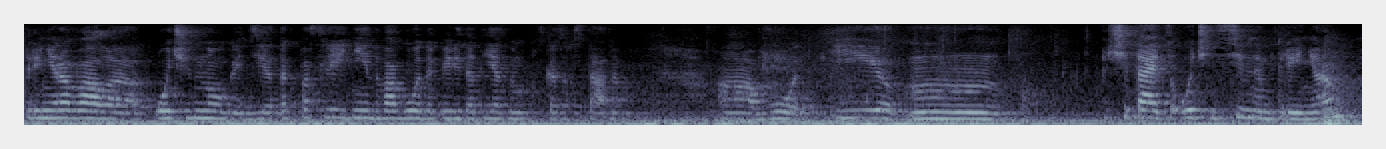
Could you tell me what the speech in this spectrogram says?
тренировала очень много деток последние два года перед отъездом с Казахстана. А, вот. И считается очень сильным тренером.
